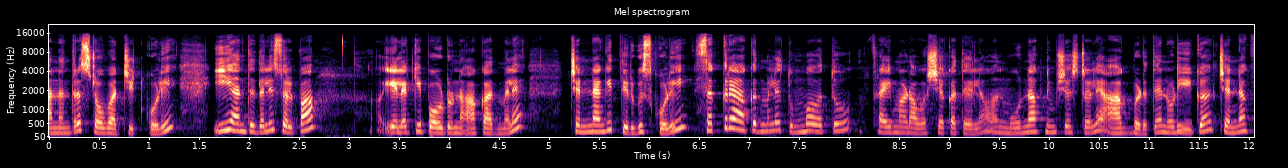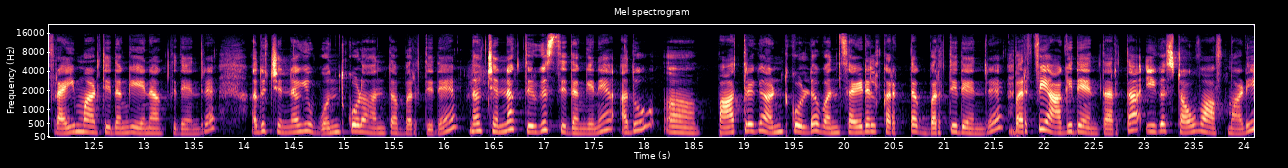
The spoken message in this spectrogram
ಆನಂತರ ಸ್ಟವ್ ಹಚ್ಚಿಟ್ಕೊಳ್ಳಿ. ಈ ಹಂತದಲ್ಲಿ ಸ್ವಲ್ಪ ಏಲಕ್ಕಿ ಪೌಡ್ರನ್ನ ಹಾಕಾದ್ಮೇಲೆ ಚೆನ್ನಾಗಿ ತಿರುಗಿಸ್ಕೊಳ್ಳಿ. ಸಕ್ಕರೆ ಹಾಕಿದ್ಮೇಲೆ ತುಂಬ ಹೊತ್ತು ಫ್ರೈ ಮಾಡೋ ಅವಶ್ಯಕತೆ ಇಲ್ಲ. ಒಂದು ಮೂರ್ನಾಲ್ಕು ನಿಮಿಷಷ್ಟಲ್ಲೇ ಆಗಿಬಿಡುತ್ತೆ. ನೋಡಿ, ಈಗ ಚೆನ್ನಾಗಿ ಫ್ರೈ ಮಾಡ್ತಿದ್ದಂಗೆ ಏನಾಗ್ತಿದೆ ಅಂದರೆ, ಅದು ಚೆನ್ನಾಗಿ ಹೊಂದ್ಕೊಳ್ಳೋ ಹಂತ ಬರ್ತಿದೆ. ನಾವು ಚೆನ್ನಾಗಿ ತಿರುಗಿಸ್ತಿದ್ದಂಗೆ ಅದು ಪಾತ್ರೆಗೆ ಅಂಟ್ಕೊಳ್ದೆ ಒಂದು ಸೈಡಲ್ಲಿ ಕರೆಕ್ಟಾಗಿ ಬರ್ತಿದೆ ಅಂದರೆ, ಬರ್ಫಿ ಆಗಿದೆ ಅಂತ ಅರ್ಥ. ಈಗ ಸ್ಟವ್ ಆಫ್ ಮಾಡಿ,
